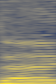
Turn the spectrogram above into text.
Verheerlijk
